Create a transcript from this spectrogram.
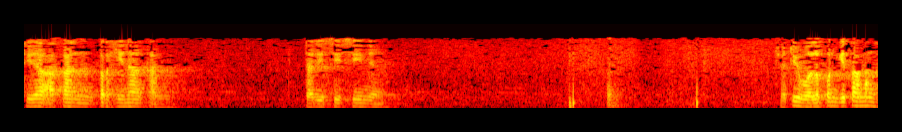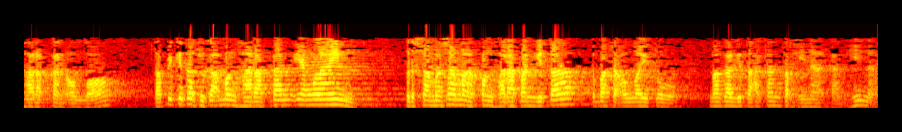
dia akan terhinakan dari sisinya. Jadi walaupun kita mengharapkan Allah tapi kita juga mengharapkan yang lain bersama-sama pengharapan kita kepada Allah itu, maka kita akan terhinakan, hina.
